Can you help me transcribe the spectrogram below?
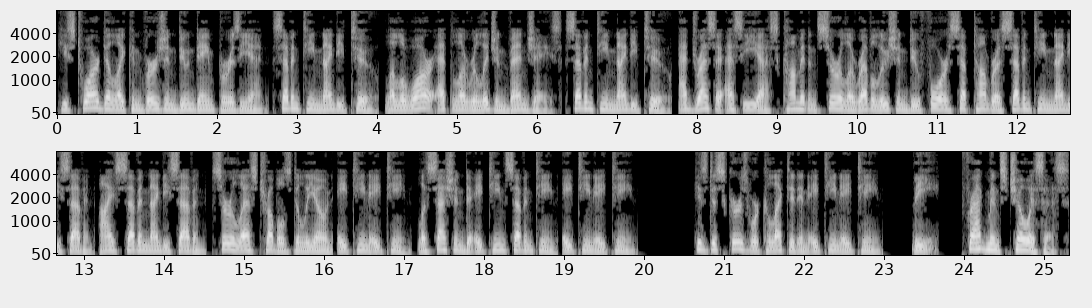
Histoire de la conversion d'une dame parisienne 1792, La Loire et la religion vengeuse 1792, Adresse à ses committants sur la révolution du 4 septembre 1797 I 797, sur les troubles de Lyon 1818, La session de 1817 1818. His discours were collected in 1818. The «Fragments Choisis»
